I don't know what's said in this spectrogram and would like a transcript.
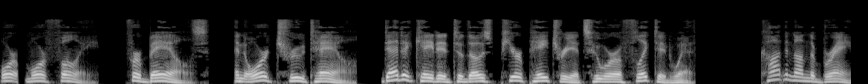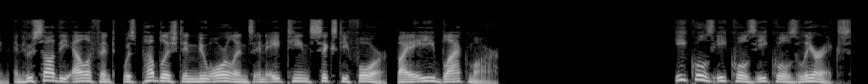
or, more fully, for Bales, an or true tale, dedicated to those pure patriots who were afflicted with cotton on the brain and who saw the elephant, was published in New Orleans in 1864, by A. E. Blackmar. Lyrics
